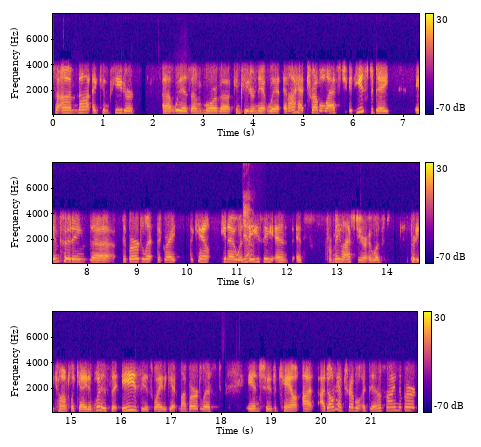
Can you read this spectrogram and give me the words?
so I'm not a computer uh, whiz. I'm more of a computer nitwit, and I had trouble last. It used to be inputting the the bird lit, the great the count. You know, was Yeah. easy, and it's for me last year. It was pretty complicated. What is the easiest way to get my bird list into the count? I I don't have trouble identifying the birds.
